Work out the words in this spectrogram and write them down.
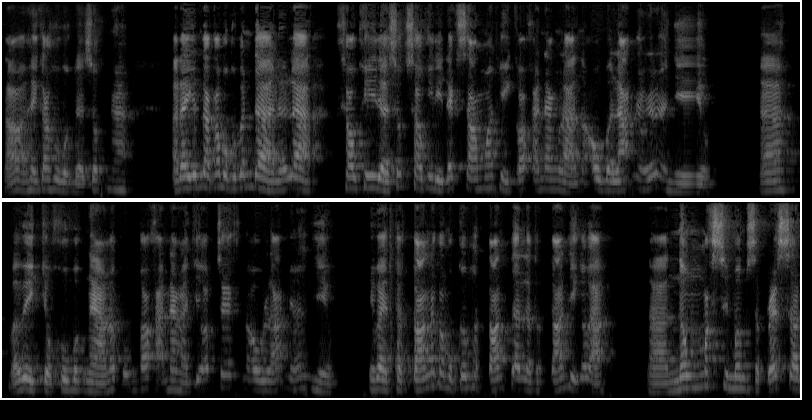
đó là thấy các khu vực đề xuất ha ở đây chúng ta có một cái vấn đề nữa là sau khi đề xuất sau khi detect xong á, thì có khả năng là nó overlap nhau rất là nhiều. À, bởi vì chỗ khu vực nào nó cũng có khả năng là chứa object nó overlap nhau rất nhiều. Như vậy thuật toán nó có một cái thuật toán tên là thuật toán gì các bạn? Là non maximum suppression.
